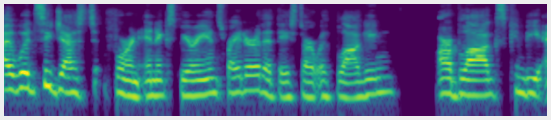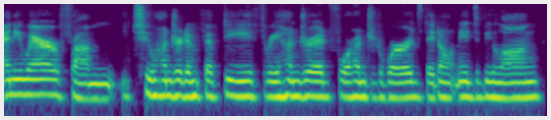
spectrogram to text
I would suggest for an inexperienced writer that they start with blogging. Our blogs can be anywhere from 250, 300, 400 words. They don't need to be long.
